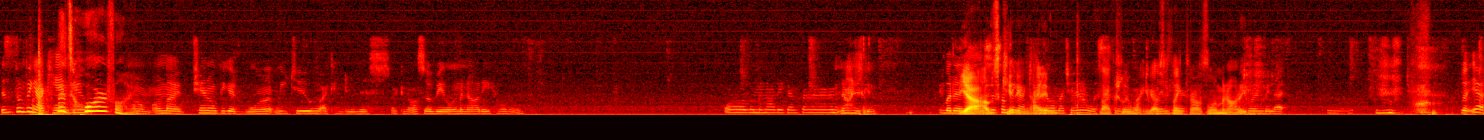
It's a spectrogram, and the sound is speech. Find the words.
This is something I can That's do. horrifying. Um, on my channel, if you guys want me to, I can do this. I can also be Illuminati. Hold on. Oh, Illuminati confirmed. No, I'm just kidding. But uh, Yeah, this I was kidding. I, I didn't on my channel with, I actually you know, want you guys to think that I was Illuminati. twin be but yeah,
